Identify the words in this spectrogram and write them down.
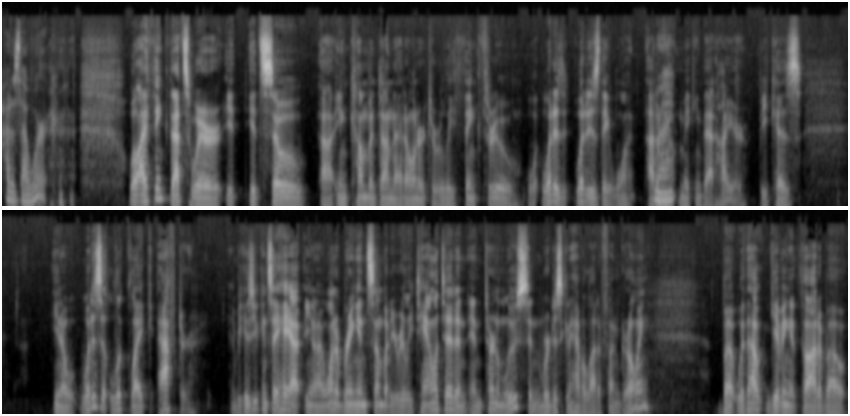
how does that work? Well, I think that's where it, it's so uh, incumbent on that owner to really think through what, what is it, what it is they want out Right. of making that hire, because you know what does it look like after? Because you can say, hey, I, you know, I want to bring in somebody really talented and, and turn them loose, and we're just going to have a lot of fun growing, but without giving it thought about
